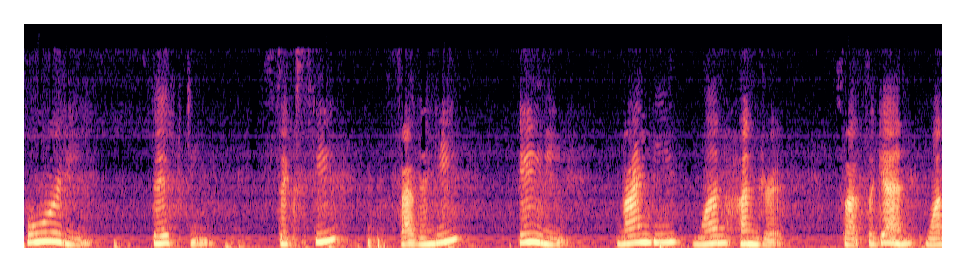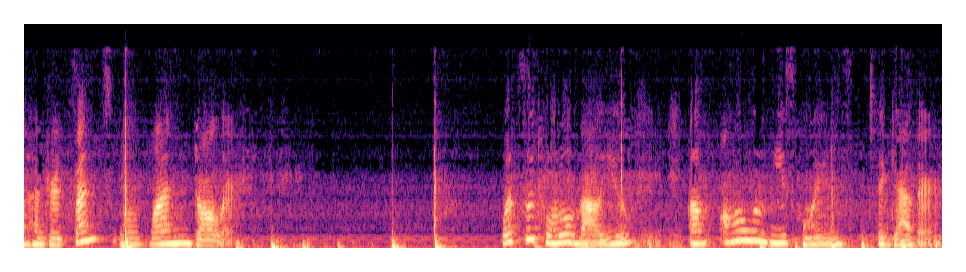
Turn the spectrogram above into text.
40, 50, 60, 70, 80, 90, 100. So that's again 100 cents or $1. What's the total value of all of these coins together?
